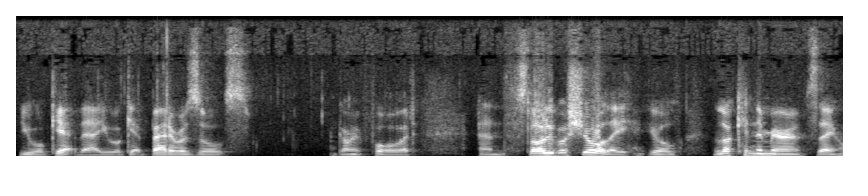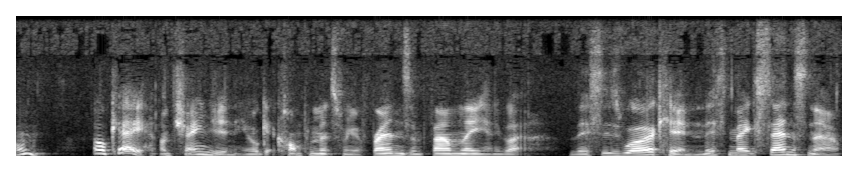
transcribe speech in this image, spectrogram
you will get there. You will get better results going forward. And slowly but surely, you'll look in the mirror and say, hmm, okay, I'm changing. You'll get compliments from your friends and family, and you'll be like, this is working. This makes sense now.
